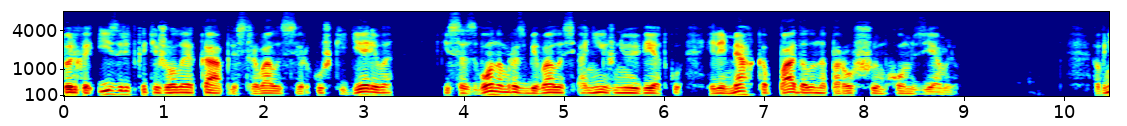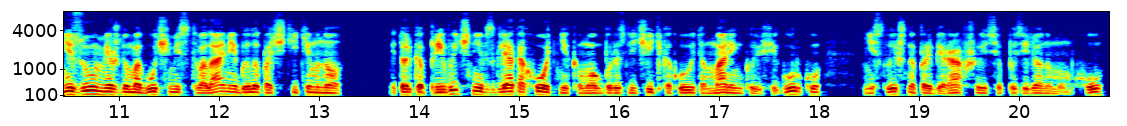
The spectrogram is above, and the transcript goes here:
Только изредка тяжелая капля срывалась с верхушки дерева и со звоном разбивалась о нижнюю ветку или мягко падала на поросшую мхом землю. Внизу, между могучими стволами, было почти темно, и только привычный взгляд охотника мог бы различить какую-то маленькую фигурку, неслышно пробиравшуюся по зеленому мху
